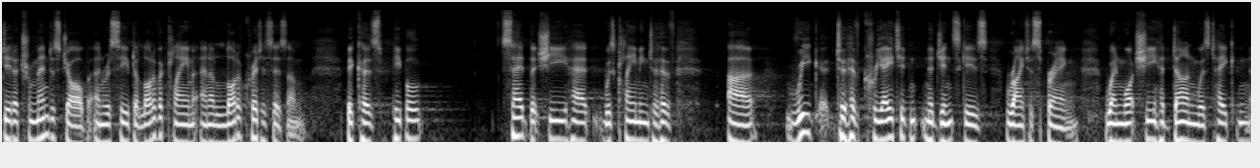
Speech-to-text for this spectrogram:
did a tremendous job and received a lot of acclaim and a lot of criticism because people said that she had, was claiming to have, uh, re, to have created Nijinsky's Rite of Spring, when what she had done was taken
